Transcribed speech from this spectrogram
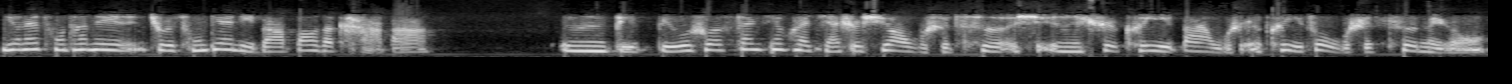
原来从他那就是从店里边报的卡吧，嗯，比比如说三千块钱是需要五十次，是嗯是可以办五十可以做五十次美容。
